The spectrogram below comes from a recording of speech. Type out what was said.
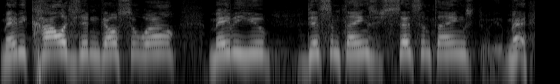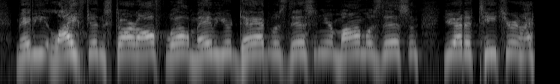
Maybe college didn't go so well. Maybe you did some things, said some things. Maybe life didn't start off well. Maybe your dad was this and your mom was this and you had a teacher. And I,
